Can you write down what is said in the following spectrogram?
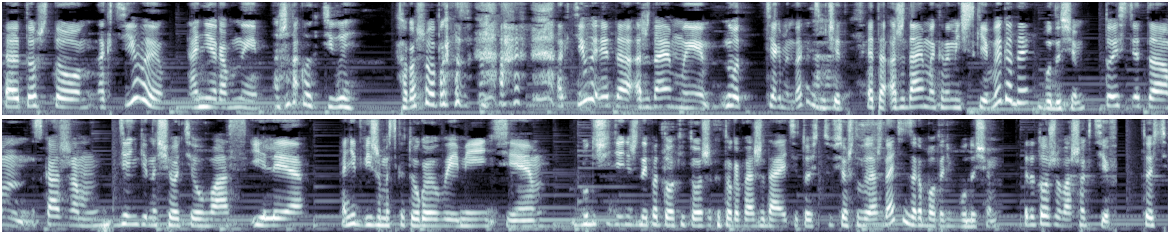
Э, то, что активы, они равны... А что такое активы? Хороший вопрос. Активы — это ожидаемые, ну вот термин, да, как звучит? Это ожидаемые экономические выгоды в будущем. То есть это, скажем, деньги на счете у вас или недвижимость, которую вы имеете, будущие денежные потоки тоже, которые вы ожидаете. То есть все, что вы ожидаете заработать в будущем, это тоже ваш актив. То есть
